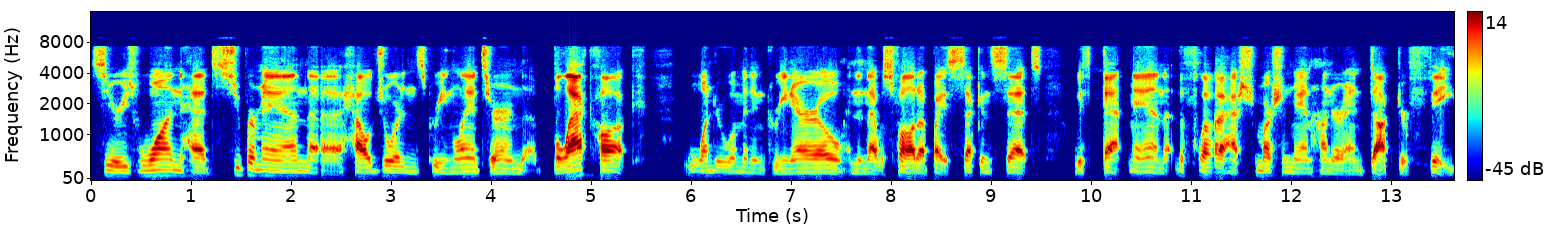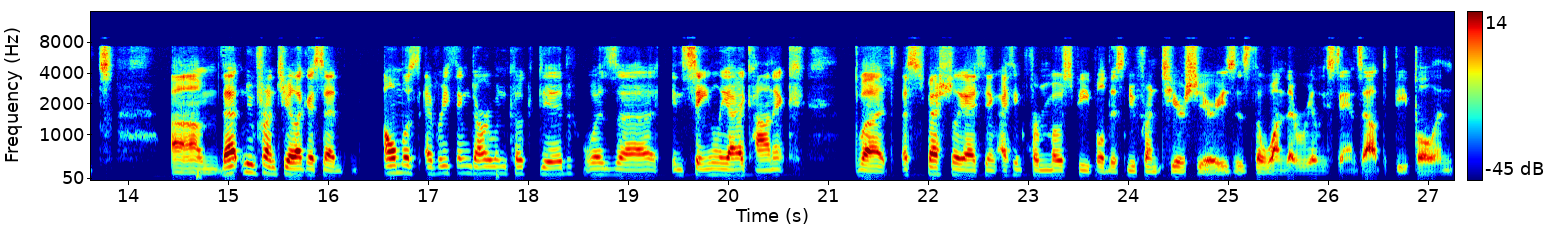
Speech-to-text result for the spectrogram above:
Series 1 had Superman, uh, Hal Jordan's Green Lantern, Blackhawk, Wonder Woman, and Green Arrow. And then that was followed up by a second set with Batman, The Flash, Martian Manhunter, and Dr. Fate. Um, that new Frontier, like I said, almost everything Darwyn Cooke did was uh, insanely iconic but especially I think I think for most people this New Frontier series is the one that really stands out to people and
